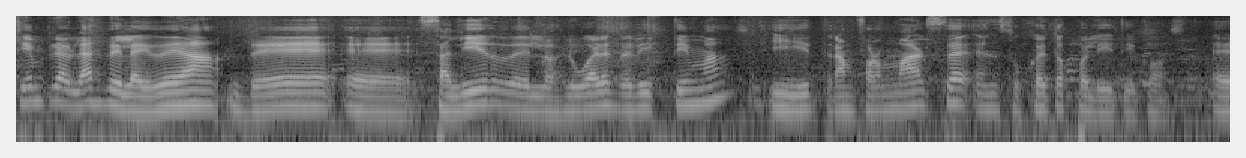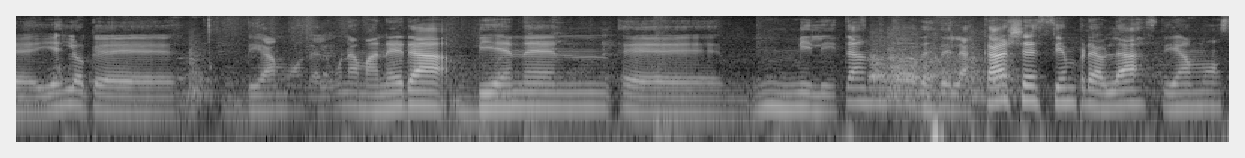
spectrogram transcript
Siempre hablas de la idea de eh, salir de los lugares de víctimas y transformarse en sujetos políticos. Eh, y es lo que, digamos, de alguna manera vienen eh, militando desde las calles. Siempre hablas, digamos,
